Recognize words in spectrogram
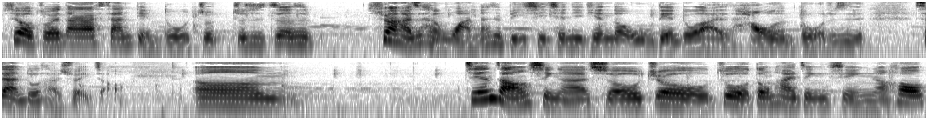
所以我昨天大概三点多就就是真的是，虽然还是很晚，但是比起前几天都五点多来好很多，就是三点多才睡着。嗯，今天早上醒来的时候就做动态静心，然后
